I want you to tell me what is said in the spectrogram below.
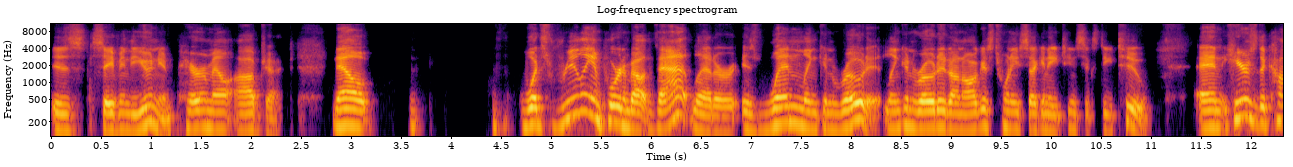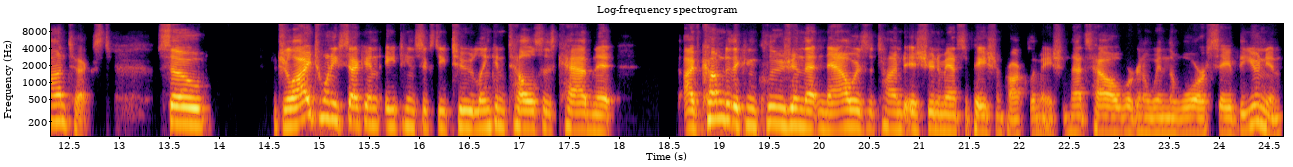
is saving the Union, paramount object. Now, what's really important about that letter is when Lincoln wrote it. Lincoln wrote it on August 22nd, 1862. And here's the context. So, July 22nd, 1862, Lincoln tells his cabinet, I've come to the conclusion that now is the time to issue an Emancipation Proclamation. That's how we're going to win the war, save the Union.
